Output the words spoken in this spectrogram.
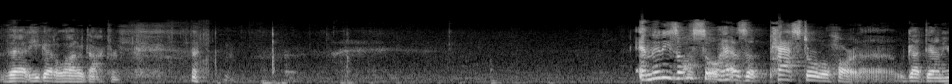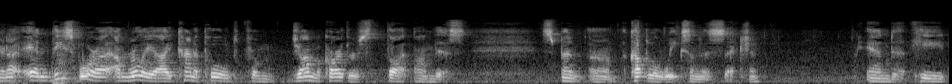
that he got a lot of doctrine. And then he's also has a pastoral heart. Uh, we got down here, and, I, and these four, I, am really I kind of pulled from John MacArthur's thought on this. Spent um, a couple of weeks in this section, and uh, he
